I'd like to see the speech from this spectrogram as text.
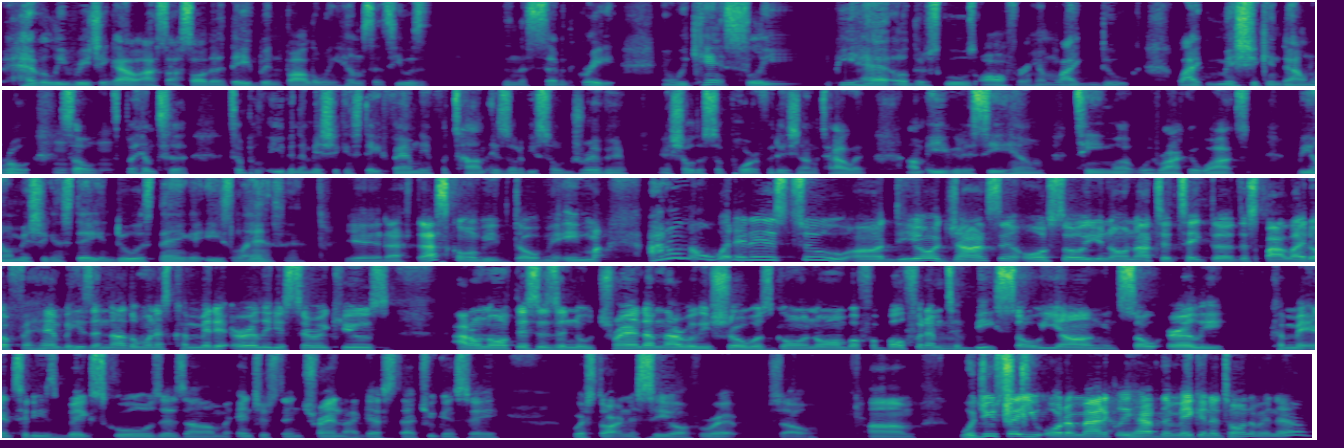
heavily reaching out. I saw that they've been following him since he was in the seventh grade, and we can't sleep. He had other schools offering him, like Duke, like Michigan down the road. So Mhm. for him to to believe in the Michigan State family and for Tom Izzo to be so driven and show the support for this young talent, I'm eager to see him team up with Rocket Watts, be on Michigan State, and do his thing at East Lansing. Yeah, that's that's gonna be dope, man. I don't know what it is too. Uh Dior Johnson also, you know, not to take the the spotlight off for him, but he's another one that's committed early to Syracuse. I don't know if this is a new trend. I'm not really sure what's going on, but for both of them to be so young and so early committing to these big schools is um an interesting trend, I guess that you can say we're starting to see off rip. So, um, would you say you automatically have them making a tournament now?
